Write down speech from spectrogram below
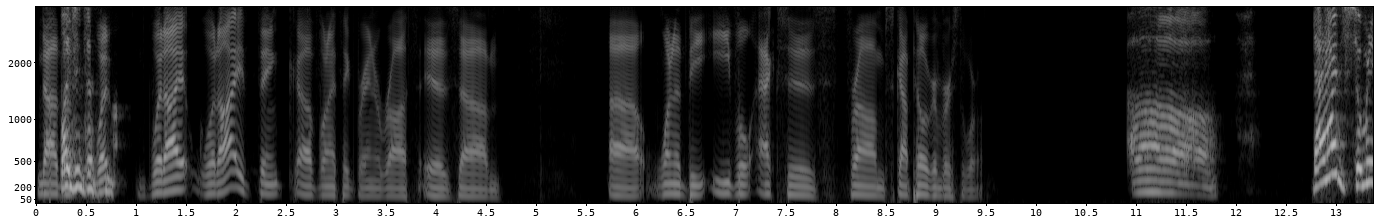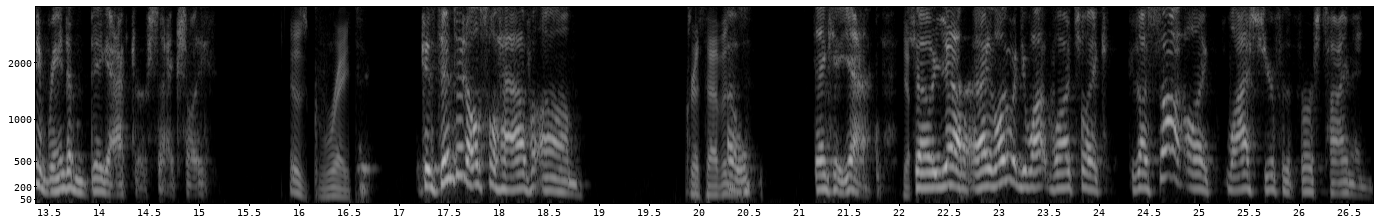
Now, the, what, Tomorrow. what I what I think of when I think Brandon Roth is um, uh, one of the evil exes from Scott Pilgrim vs. the World. Oh, that had so many random big actors actually. It was great. Because didn't it also have um Chris Evans. Oh, thank you. Yeah. Yep. So yeah, I love when you watch, watch like because I saw it like last year for the first time in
